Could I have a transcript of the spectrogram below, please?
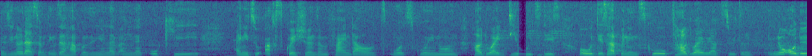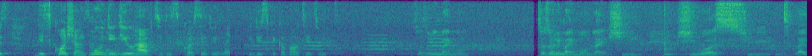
and you know that some things that happens in your life, and you're like, okay, I need to ask questions and find out what's going on. How do I deal with this? Oh, this happened in school. How do I react to it? And you know all those discussions. Who did you have to discuss it with? Like, did you speak about it with? It was only my mom. It was only my mom. Like she, she was she like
